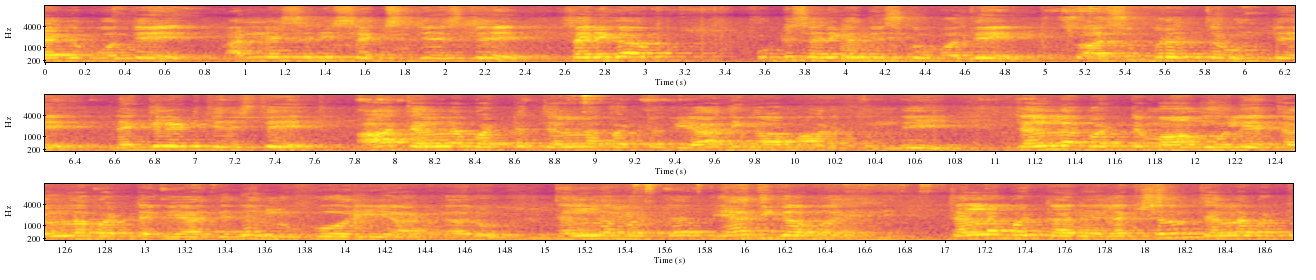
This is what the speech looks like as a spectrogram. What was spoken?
లేకపోతే అన్నెసరీ సెక్స్ చేస్తే సరిగా ఫుడ్ సరిగా తీసుకోకపోతే సో అశుభ్రత ఉంటే నెగ్లెక్ట్ చేస్తే ఆ తెల్లబట్ట తెల్లబట్ట వ్యాధిగా మారుతుంది. తెల్లబట్ట మామూలే తెల్లబట్ట వ్యాధిని లుకోరియా అంటారు. తెల్లబట్ట వ్యాధిగా మారింది. తెల్లబట్ట అనే లక్షణం తెల్లబట్ట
